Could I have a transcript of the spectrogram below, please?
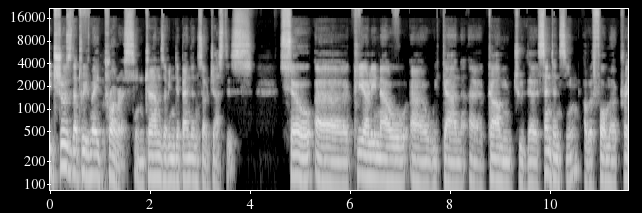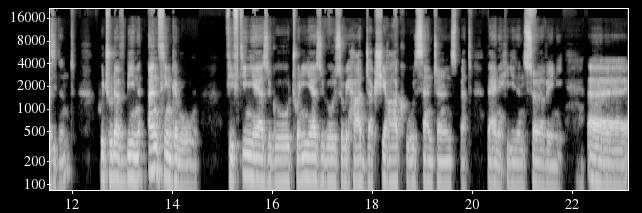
It shows that we've made progress in terms of independence of justice. So uh, clearly now uh, we can uh, come to the sentencing of a former president which would have been unthinkable 15 years ago, 20 years ago. So we had Jacques Chirac who was sentenced, but then he didn't serve any uh,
